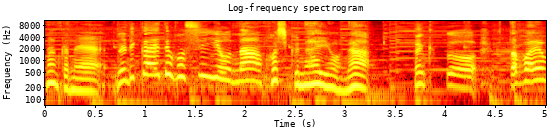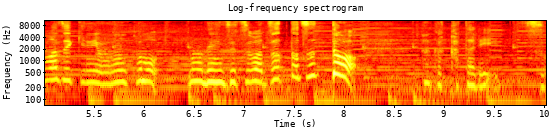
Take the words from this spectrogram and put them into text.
なんかね塗り替えてほしいような欲しくないようななんかこう双葉山関にもこのの伝説はずっとずっとなんか語り継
